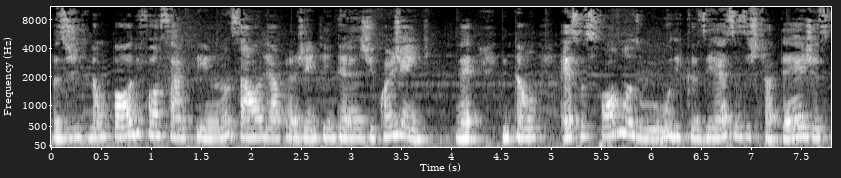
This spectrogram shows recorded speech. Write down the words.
mas a gente não pode forçar a criança a olhar para a gente e interagir com a gente, né? Então, essas formas lúdicas e essas estratégias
